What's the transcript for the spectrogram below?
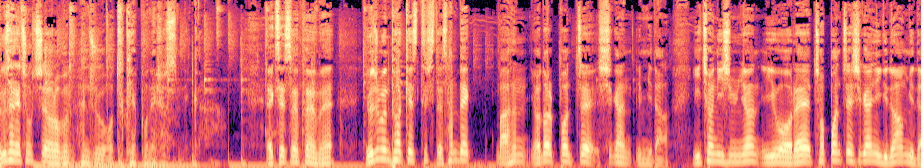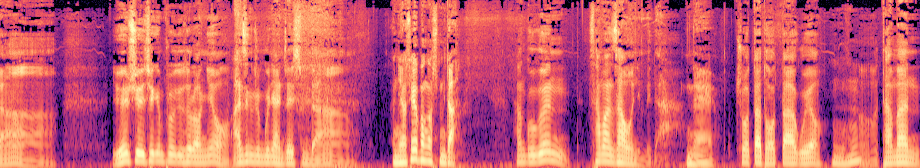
지구상의 청취자 여러분, 한 주 어떻게 보내셨습니까? XSFM의 요즘은 팟캐스트 시대 348번째 시간입니다. 2020년 2월의 첫 번째 시간이기도 합니다. UMC의 책임 프로듀서랑요, 안승준 군이 앉아 있습니다. 안녕하세요. 반갑습니다. 한국은 4만4원입니다. 네. 추웠다 더웠다 하고요. 어, 다만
